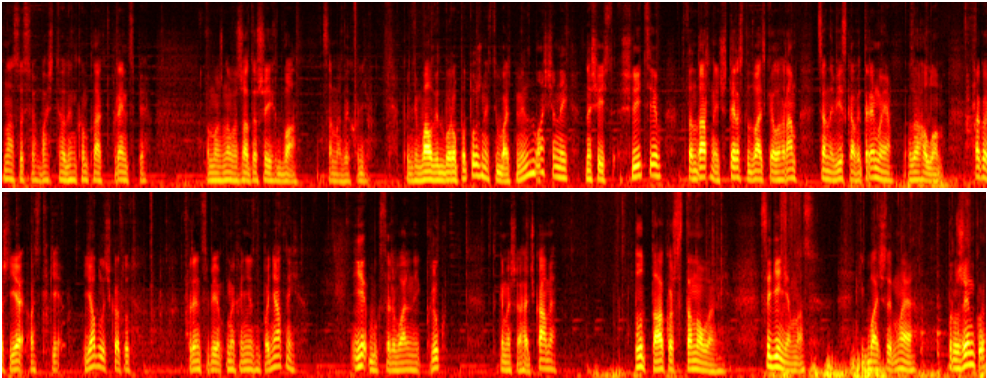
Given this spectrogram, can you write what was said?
У нас ось, бачите, один комплект, в принципі. Можна вважати, що їх два саме виходів. Потім вал відбору потужності, бачите, він змащений на 6 шліців, стандартний 420 кг. Ця навіска витримує загалом. Також є ось такі яблучка тут. В принципі, механізм понятний. І буксирувальний крюк з такими ще гачками. Тут також встановлений. Сидіння в нас, як бачите, має пружинку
